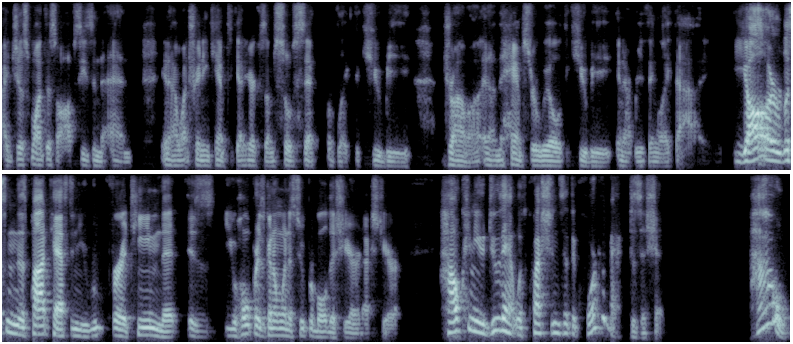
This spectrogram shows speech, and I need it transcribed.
I just want this off season to end. And I want training camp to get here because I'm so sick of like the QB drama and on the hamster wheel the QB and everything like that. Y'all are listening to this podcast and you root for a team that is you hope is going to win a Super Bowl this year or next year. How can you do that with questions at the quarterback position? How?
